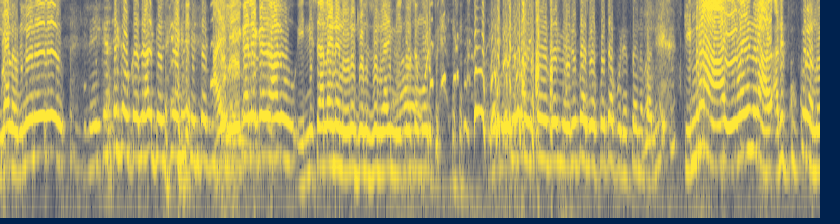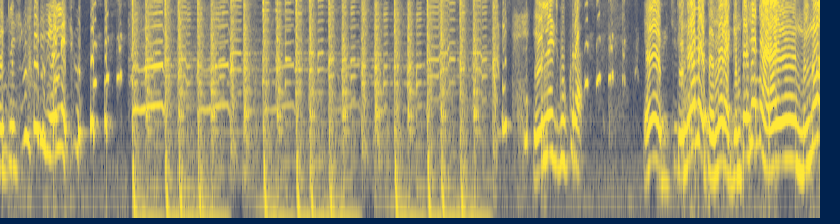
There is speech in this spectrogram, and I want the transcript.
ఇవాళ వదిలేయలేదు. లేక లేక తింటే అది లేక లేక కాదు. ఎన్నిసార్లు అయినా నేను గెలుచును కానీ మీకోసం ఓడిపోయి. వెయ్యి రూపాయలు లేకపోతే అప్పుడు ఎత్తాను పని. తినరా? ఏమైందిరా? అది కుక్కురా? నోట్లో ఏం లేచుకో ఏం లేచి కుక్కురా? ఏ తినరా బే తొందర గింత చెప్పారా మింగో?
